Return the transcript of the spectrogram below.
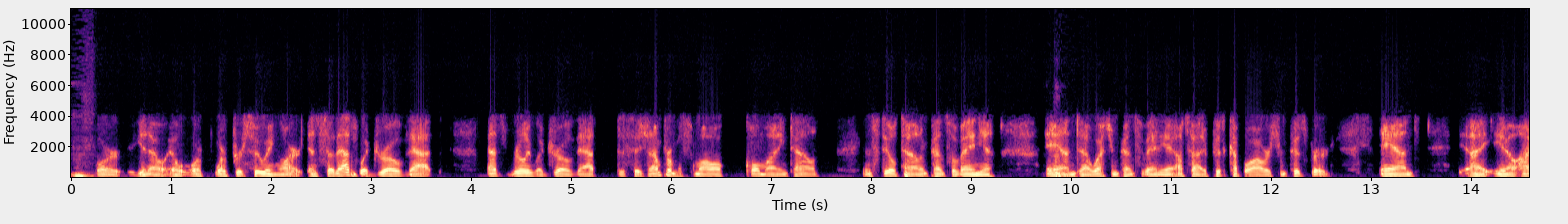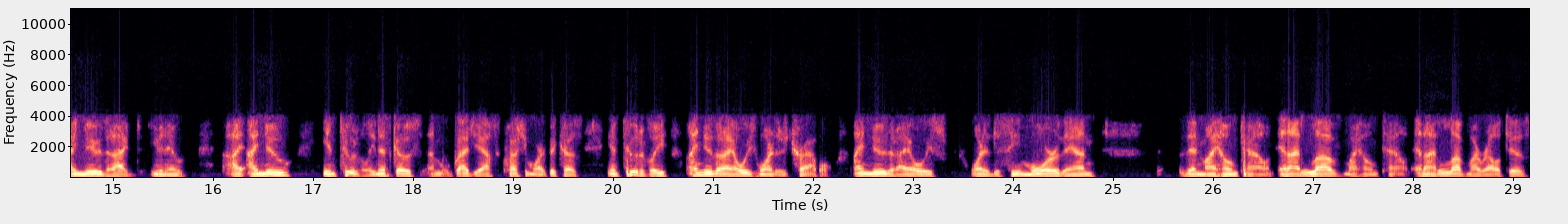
mm-hmm. or you know, or or pursuing art. And so that's what drove that. That's really what drove that decision. I'm from a small coal mining town in Steeltown in Pennsylvania, and uh, Western Pennsylvania, outside a couple hours from Pittsburgh. And I, you know, I knew that I, you know, I, I knew intuitively, and this goes, I'm glad you asked the question, Mark, because intuitively, I knew that I always wanted to travel. I knew that I always wanted to see more than than my hometown, and I love my hometown, and I love my relatives,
